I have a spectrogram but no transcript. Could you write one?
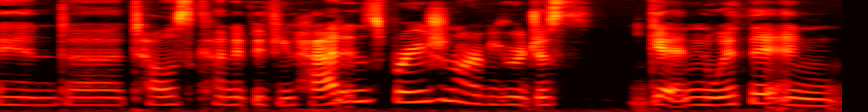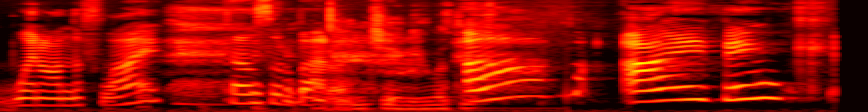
and uh, tell us kind of if you had inspiration or if you were just getting with it and went on the fly, tell us a little about it. Jiggy with it. Um, I think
